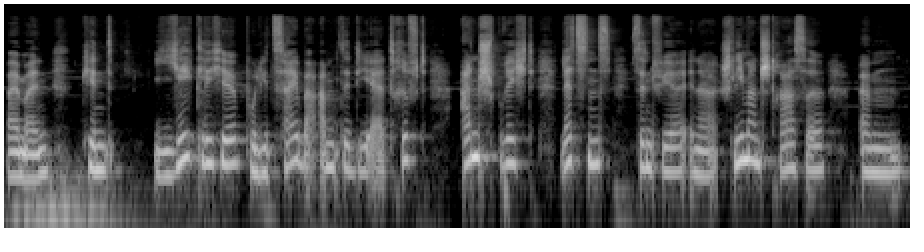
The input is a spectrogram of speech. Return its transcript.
weil mein Kind jegliche Polizeibeamte, die er trifft, anspricht. Letztens sind wir in der Schliemannstraße, ähm,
